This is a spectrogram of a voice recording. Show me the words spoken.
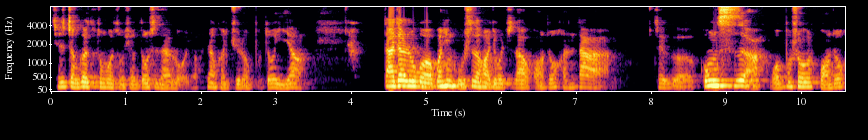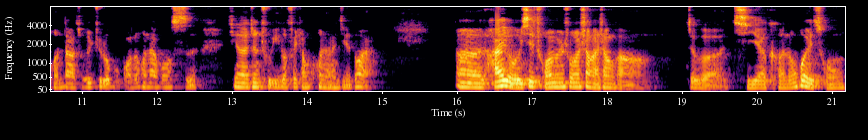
其实整个中国足球都是在裸泳，任何俱乐部都一样。大家如果关心股市的话，就会知道广州恒大这个公司啊，我不说广州恒大足球俱乐部，广州恒大公司。现在正处于一个非常困难阶段，呃，还有一些传闻说上海上港这个企业可能会从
